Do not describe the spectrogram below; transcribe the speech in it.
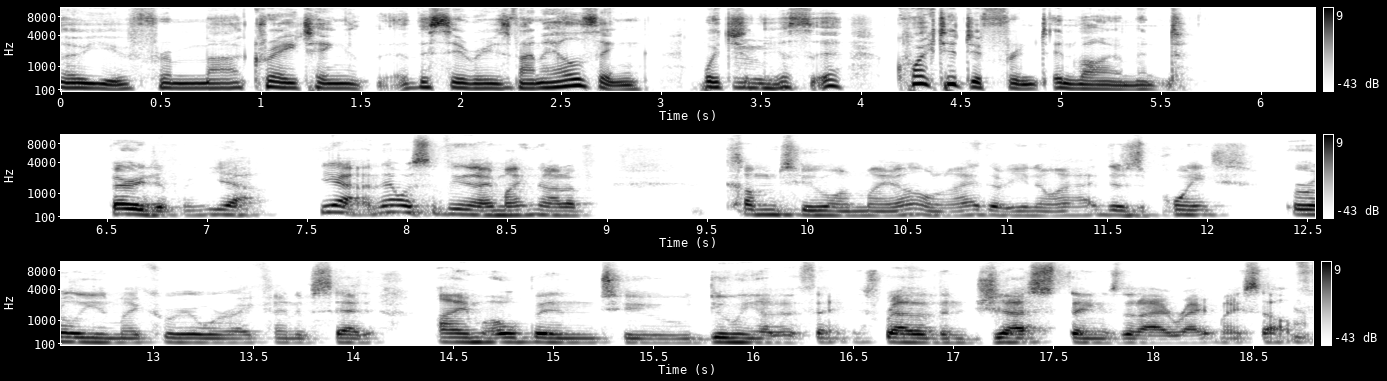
know you from uh, creating the series Van Helsing, which Mm. is uh, quite a different environment. very different yeah yeah and that was something that i might not have come to on my own either you know I, there's a point early in my career where i kind of said i'm open to doing other things rather than just things that i write myself.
